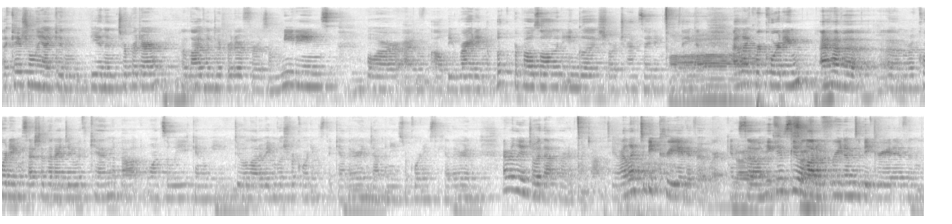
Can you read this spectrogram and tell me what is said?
occasionally, I can be an interpreter, a live interpreter for some meetings, or I'm, I'll be writing a book proposal in English or translating something. Ah. I like recording. I have a um, recording session that I do with Ken about once a week, and we do a lot of English recordings together and Japanese recordings together. And I really enjoy that part of my job too. I like to be creative at work, and Yeah, so yeah, he gives you a lot of freedom to be creative and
